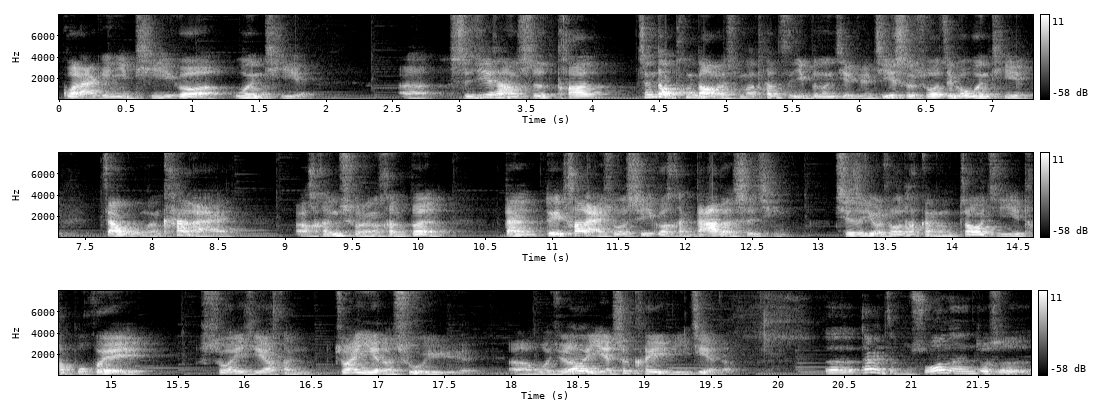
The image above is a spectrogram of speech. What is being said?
过来给你提一个问题，呃，实际上是他真的碰到了什么他自己不能解决，即使说这个问题在我们看来，呃，很蠢很笨，但对他来说是一个很大的事情。其实有时候他可能着急，他不会说一些很专业的术语，呃，我觉得也是可以理解的。呃，但是怎么说呢？就是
